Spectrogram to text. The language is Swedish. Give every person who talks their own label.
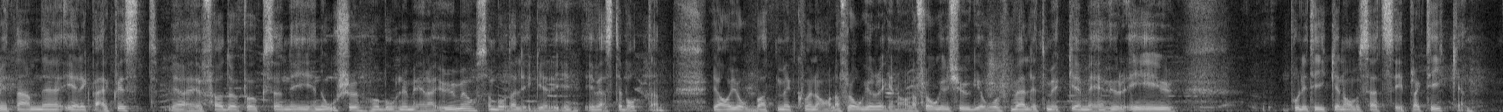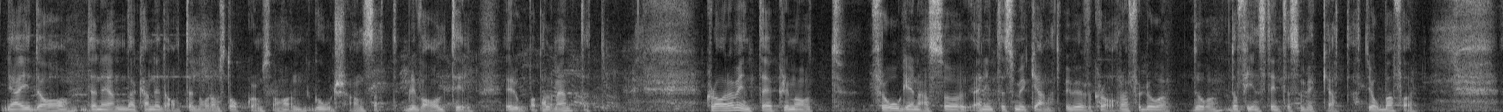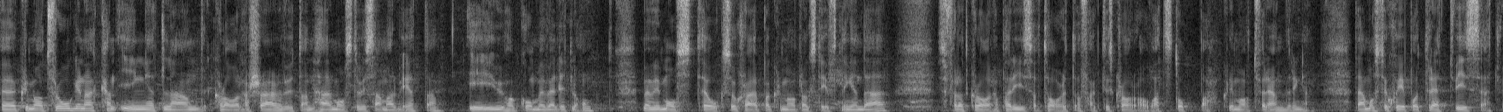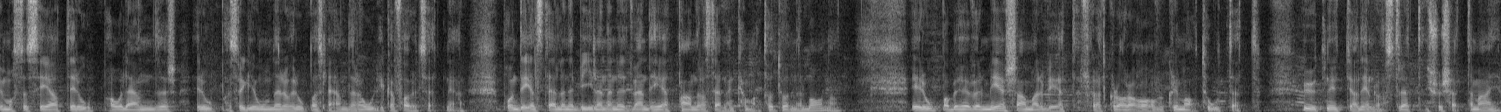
Speaker 1: Mitt namn är Erik Bergqvist. Jag är född och uppvuxen i Norsjö och bor numera i Umeå som båda ligger i, i Västerbotten. Jag har jobbat med kommunala frågor och regionala frågor i 20 år. Väldigt mycket med hur EU-politiken omsätts i praktiken. Jag är idag den enda kandidaten norr om Stockholm som har en god chans att bli vald till Europaparlamentet. Klarar vi inte klimat frågorna så är det inte så mycket annat vi behöver klara för då, då, då finns det inte så mycket att, att jobba för. Eh, klimatfrågorna kan inget land klara själv utan här måste vi samarbeta. EU har kommit väldigt långt men vi måste också skärpa klimatlagstiftningen där för att klara Parisavtalet och faktiskt klara av att stoppa klimatförändringen. Det här måste ske på ett rättvist sätt. Vi måste se att Europa och länder, Europas regioner och Europas länder har olika förutsättningar. På en del ställen är bilen en nödvändighet, på andra ställen kan man ta tunnelbanan. Europa behöver mer samarbete för att klara av klimathotet. Utnyttja din rösträtt den 26 maj.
